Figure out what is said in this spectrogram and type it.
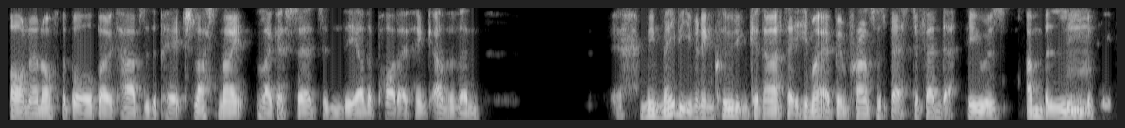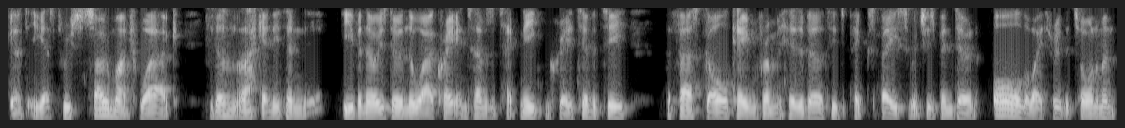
on and off the ball, both halves of the pitch. Last night, like I said in the other pod, I think other than I mean, maybe even including Konate, he might have been France's best defender. He was unbelievably mm. good. He gets through so much work. He doesn't lack anything, even though he's doing the work rate in terms of technique and creativity. The first goal came from his ability to pick space, which he's been doing all the way through the tournament.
